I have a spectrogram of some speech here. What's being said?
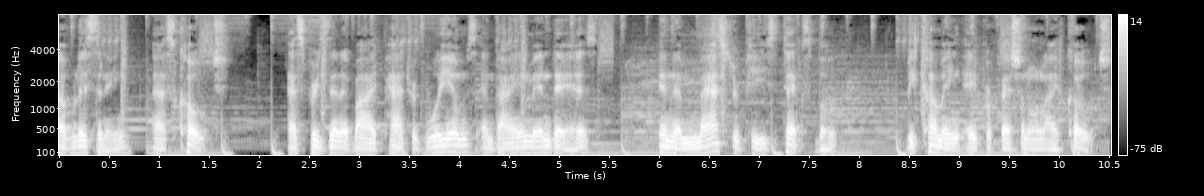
of listening as coach, as presented by Patrick Williams and Diane Menendez in the masterpiece textbook, Becoming a Professional Life Coach.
